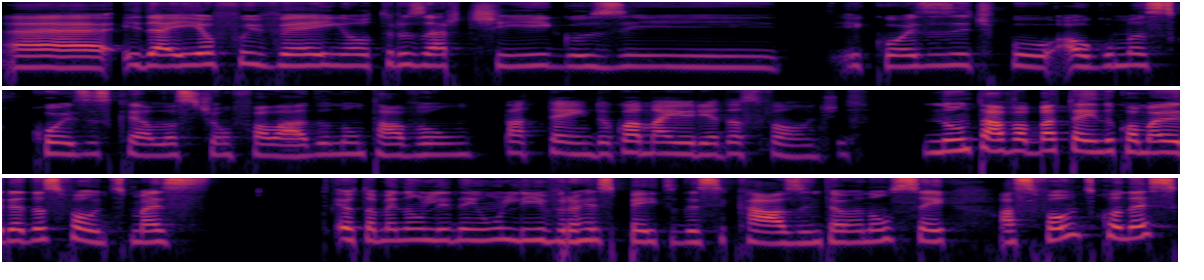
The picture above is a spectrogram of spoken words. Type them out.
É, e daí eu fui ver em outros artigos e, e coisas, e tipo, algumas coisas que elas tinham falado não estavam. Batendo com a maioria das fontes. Não estava batendo com a maioria das fontes, mas eu também não li nenhum livro a respeito desse caso, então eu não sei. As fontes, quando esse,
